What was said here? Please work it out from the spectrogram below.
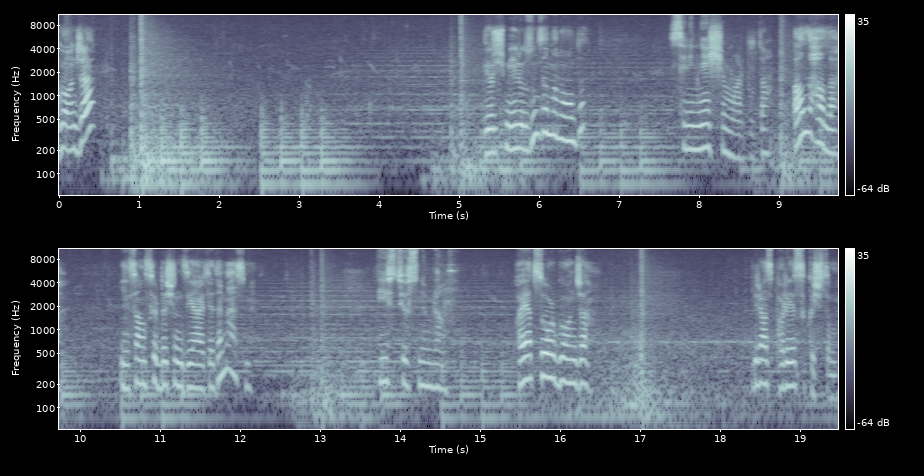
Gonca? Görüşmeyeli uzun zaman oldu. Senin ne işin var burada? Allah Allah. İnsan sırdaşını ziyaret edemez mi? Ne istiyorsun Ümran? Hayat zor Gonca. Biraz paraya sıkıştım.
